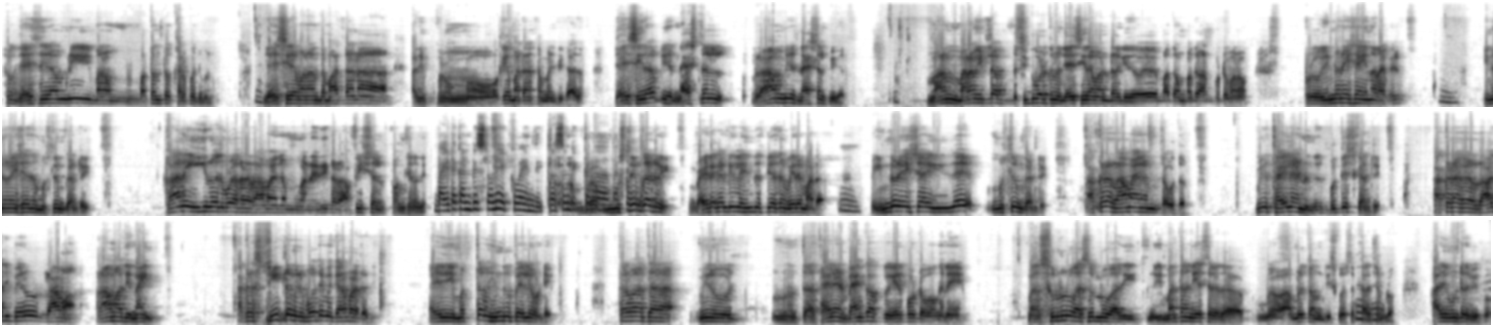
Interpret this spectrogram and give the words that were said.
సో జయశ్రీరామ్ని మనం మతంతో కలపద్దు మనం. జై శ్రీరామ్ మాత్రాన అది ఒకే మతానికి సంబంధించి కాదు. Jai Shriram is national Ram is national figure. మనం మనం ఇట్లా సిగ్గుపడుతున్నాం జై శ్రీరామ్ అంటానికి ఏదో మతం మతం అనుకుంటే మనం. ఇప్పుడు ఇండోనేషియా అయినా నా పేరు? ఇండోనేషియా ఇస్ ముస్లిం కంట్రీ కానీ ఈ రోజు కూడా అక్కడ రామాయణం అనేది ఇక్కడ అఫీషియల్ ఫంక్షన్ అది. బయట కంట్రీస్లోనే ఎక్కువైంది. ప్రజెంట్ ఇక్కడ ముస్లిం. కంట్రీ బయట కంట్రీలో హిందూస్ చేసిన వేరే మాట. ఉమ్. ఇండోనేషియా ఇదే ముస్లిం కంట్రీ అక్కడ రామాయణం చదువుతారు. మీకు థైలాండ్ ఉంది బుద్ధిస్ట్ కంట్రీ అక్కడ రాజు పేరు రామ రామాది నైన్. అక్కడ స్ట్రీట్లో మీరు పోతే మీకు కనబడుతుంది ఇది మొత్తం హిందూ పేర్లే ఉంటాయి. తర్వాత మీరు మ్, థ- థైలాండ్ బ్యాంకాక్ ఎయిర్పోర్ట్లో పోగానే మన సుర్లు అసుర్లు అది ఈ మంత్రం చేస్తారు కదా అమృతం తీసుకొస్తారు కలశంలో. అది ఉంటుంది మీకు.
